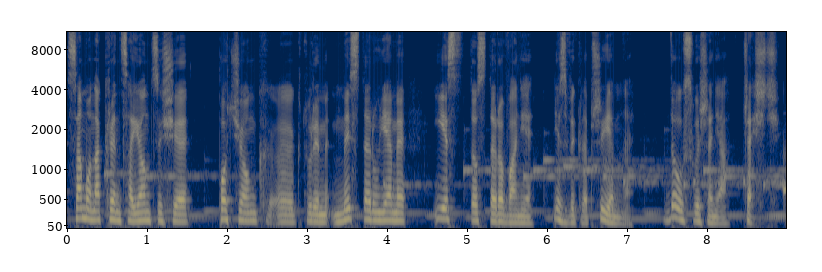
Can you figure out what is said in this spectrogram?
samonakręcający się pociąg, e, którym my sterujemy i jest to sterowanie niezwykle przyjemne. Do usłyszenia. Cześć.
